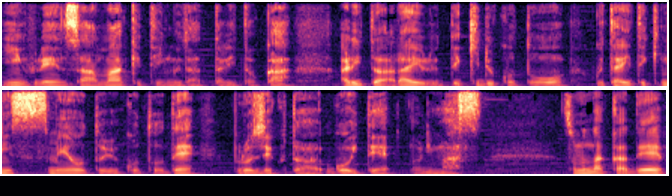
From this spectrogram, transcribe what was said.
インフルエンサーマーケティングだったりとかありとあらゆるできることを具体的に進めようということでプロジェクトは動いております。その中で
